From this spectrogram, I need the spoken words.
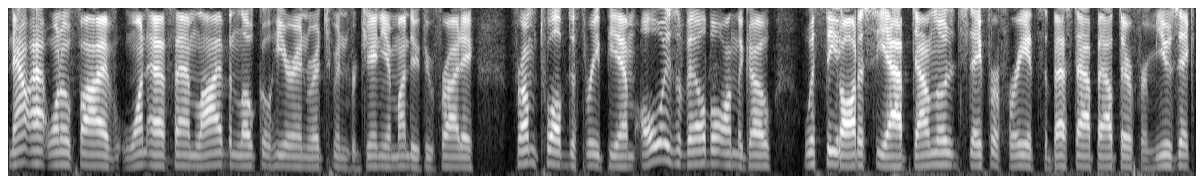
Now at 105 1 FM, live and local here in Richmond, Virginia, Monday through Friday from 12 to 3 p.m. Always available on the go with the Audacy app. Downloaded today for free. It's the best app out there for music,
